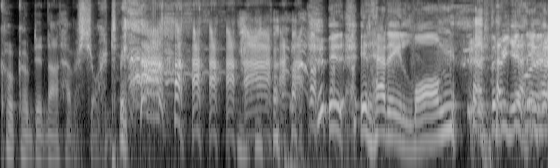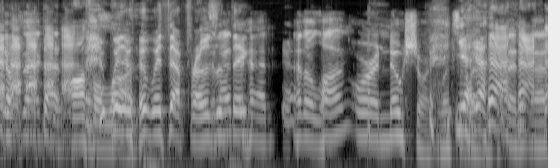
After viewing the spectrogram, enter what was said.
Coco did not have a short. it, it had a long at the beginning yeah, exactly. that awful long. with, with that frozen either thing. had either long or a no short whatsoever, Yeah. depending on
